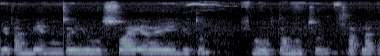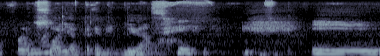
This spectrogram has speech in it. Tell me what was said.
yo también soy usuaria de YouTube, me gusta mucho esa plataforma. Usuaria premium, digamos. Sí. Y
